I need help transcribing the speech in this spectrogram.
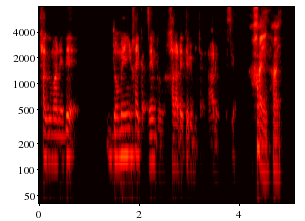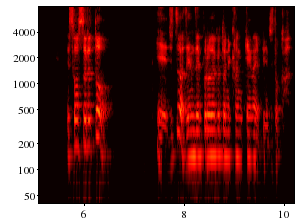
タグマネでドメイン配下全部貼られてるみたいなのあるんですよ。はいはい。でそうすると、えー実は全然プロダクトに関係ないページとか、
